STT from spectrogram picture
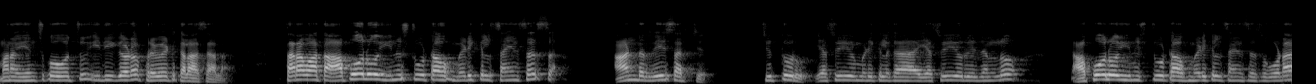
మనం ఎంచుకోవచ్చు. ఇది కూడా ప్రైవేట్ కళాశాల. తర్వాత Apollo institute of medical sciences and research Chittoor SVU medical SVU రీజన్లో Apollo institute of medical sciences కూడా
